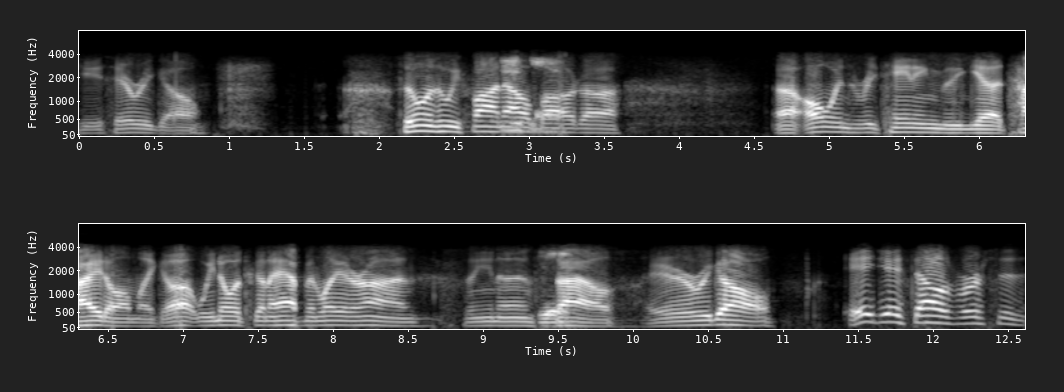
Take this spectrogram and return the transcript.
jeez, here we go. As soon as we find out about uh, uh Owens retaining the uh, title, I'm like, oh, we know what's going to happen later on. Cena and Yeah. Styles. Here we go. AJ Styles versus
